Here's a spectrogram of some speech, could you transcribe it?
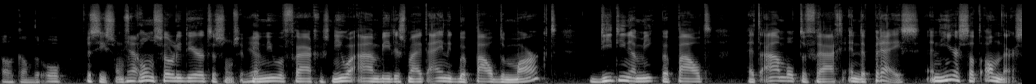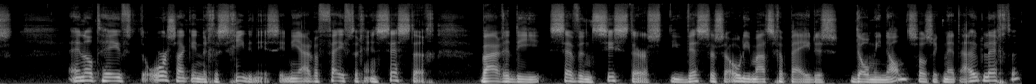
elkaar op. Precies, soms ja. consolideert er, soms heb je nieuwe vragers, nieuwe aanbieders. Maar uiteindelijk bepaalt de markt, die dynamiek bepaalt het aanbod, de vraag en de prijs. En hier is dat anders. En dat heeft de oorzaak in de geschiedenis. In de jaren 50 en 60 waren die Seven Sisters, die westerse oliemaatschappijen, dus dominant, zoals ik net uitlegde.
